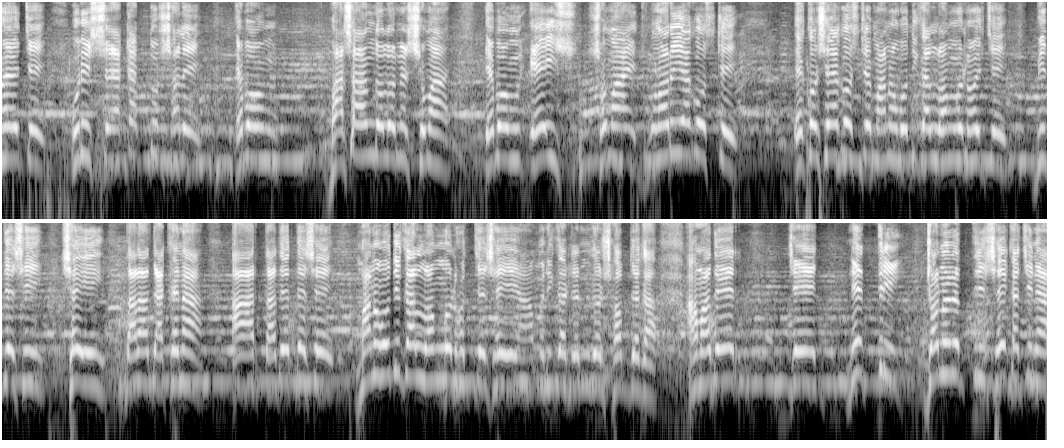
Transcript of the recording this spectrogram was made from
হয়েছে উনিশশো একাত্তর সালে এবং ভাষা আন্দোলনের সময় এবং এই সময় পনেরোই আগস্টে একুশে আগস্টে মানবাধিকার লঙ্ঘন হয়েছে, বিদেশি সেই তারা দেখে না, আর তাদের দেশে মানবাধিকার লঙ্ঘন হচ্ছে সেই আমেরিকা টেনিকা সব জায়গা। আমাদের যে নেত্রী, জননেত্রী শেখ হাসিনা,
